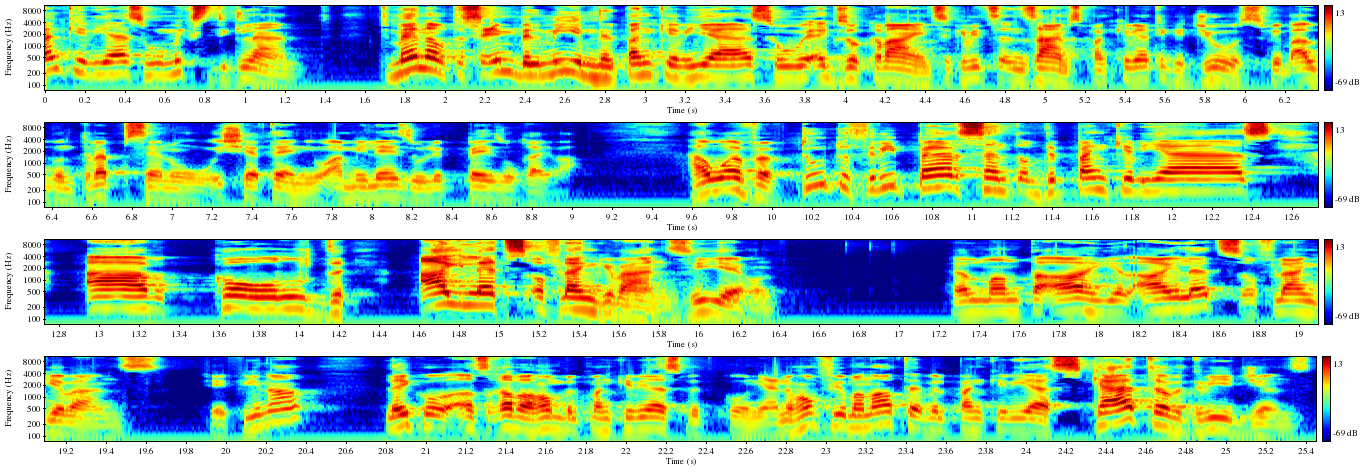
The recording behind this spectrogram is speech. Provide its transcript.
pancreas هو mixed gland 98% من البنكرياس هو اكزوكراين secretes enzymes pancreatic juice في بقلبه تريبسين واشياء ثانيه واميليز وليبيز وغيرها However, 2 to 3% of the pancreas are called islets of Langerhans هي هون. المنطقة هي ال islets of Langerhans شايفينها؟ ليكوا أصغرها هون بالبنكرياس بتكون. يعني هون في مناطق بالبنكرياس scattered regions.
